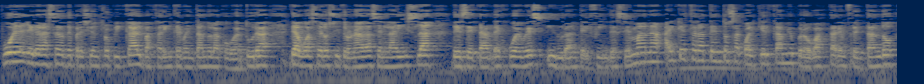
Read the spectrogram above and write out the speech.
puede llegar a ser depresión tropical va a estar incrementando la cobertura de aguaceros y tronadas en la isla desde tarde jueves y durante el fin de semana. Hay que estar atentos a cualquier cambio, pero va a estar enfrentando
